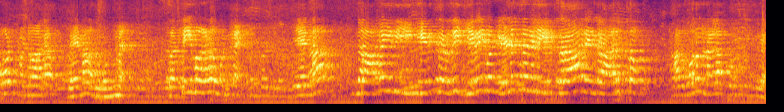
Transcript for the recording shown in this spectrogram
போன் பண்ணுவாங்க. வேணா அது உண்மை. சத்தியமான உண்மை. ஏன்னா இந்த அமைதி இங்க இருக்கிறது இறைவன் எழுந்தருளி இருக்கிறார் என்ற அர்த்தம். அது முதல் நல்லா புரிஞ்சுங்க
